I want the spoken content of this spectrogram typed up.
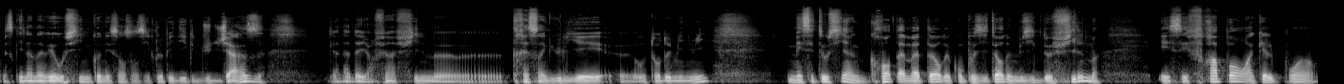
parce qu'il en avait aussi une connaissance encyclopédique du jazz. Il en a d'ailleurs fait un film euh, très singulier euh, autour de minuit. Mais c'était aussi un grand amateur de compositeur de musique de film. Et c'est frappant à quel point,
